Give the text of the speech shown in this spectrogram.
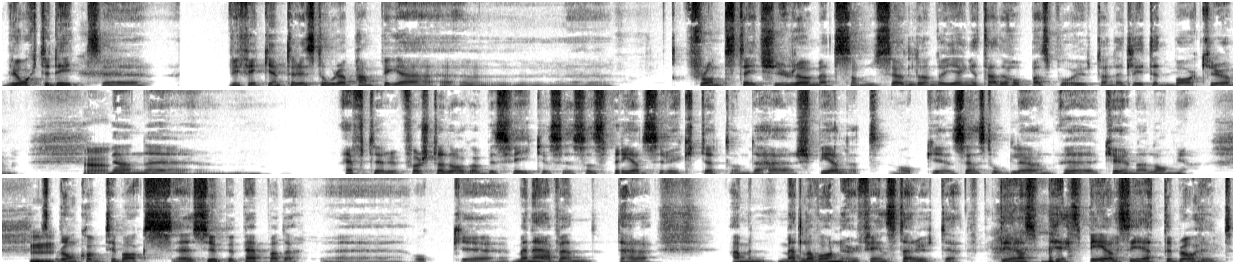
vi åkte dit. Eh, vi fick inte det stora pampiga eh, frontstage-rummet som Söderlund och gänget hade hoppats på utan ett litet bakrum. Ja. Men eh, efter första dag av besvikelse så spreds ryktet om det här spelet och eh, sen stod lön, eh, köerna långa. Mm. Så de kom tillbaks eh, superpeppade. Eh, och, eh, men även det här, ja men Medal of Honor finns där ute. Deras sp- spel ser jättebra ut.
